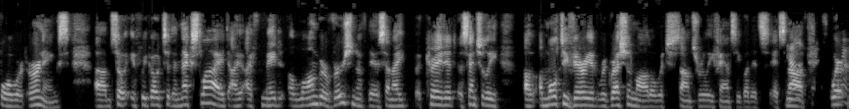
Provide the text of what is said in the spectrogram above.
forward earnings. Um, so if we go to the next slide, I, have made a longer version of this, and I created essentially a, a, multivariate regression model, which sounds really fancy, but it's it's yeah, not. Where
